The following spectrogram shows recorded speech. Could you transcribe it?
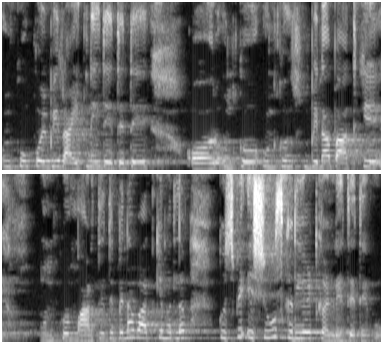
उनको कोई भी राइट नहीं देते थे और उनको उनको बिना बात के, उनको मारते थे। बिना बात के मतलब कुछ भी इश्यूज़ क्रिएट कर लेते थे वो।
